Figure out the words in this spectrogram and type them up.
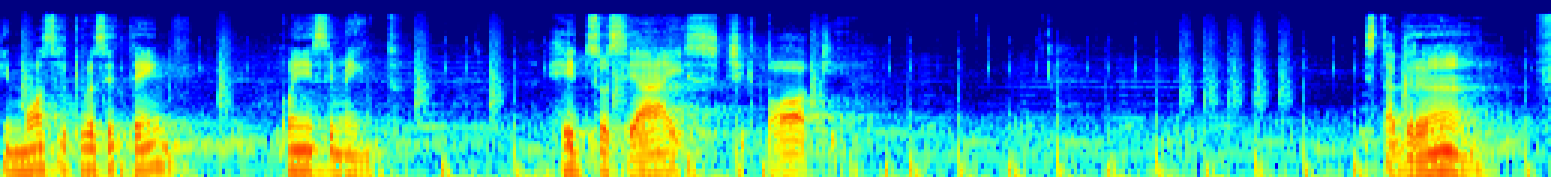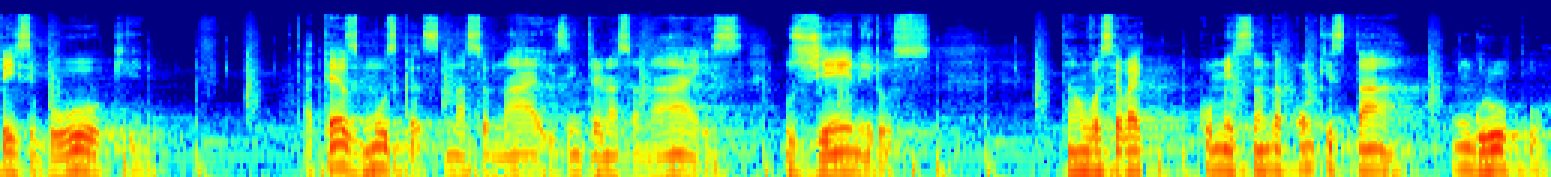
e mostra que você tem conhecimento redes sociais, TikTok, Instagram, Facebook, até as músicas nacionais, internacionais, os gêneros. Então você vai começando a conquistar um grupo,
